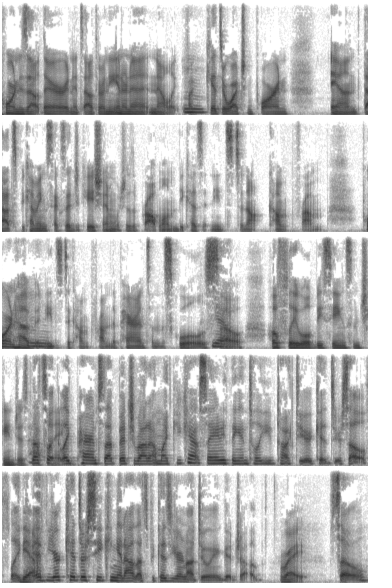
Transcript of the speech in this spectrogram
porn is out there and it's out there on the internet and now like fuck, mm-hmm. kids are watching porn and that's becoming sex education, which is a problem because it needs to not come from Pornhub, it mm-hmm. needs to come from the parents and the schools. Yeah. So hopefully we'll be seeing some changes That's happening. what like parents that bitch about it. I'm like, you can't say anything until you've talked to your kids yourself. Like, Yeah. if your kids are seeking it out, that's because you're not doing a good job. right. So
